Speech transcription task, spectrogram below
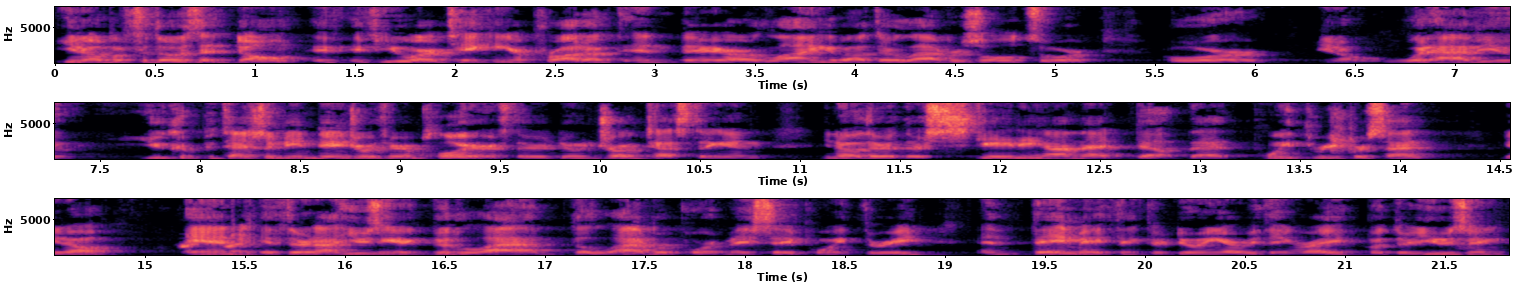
you know, but for those that don't, if, if you are taking a product and they are lying about their lab results or or you know what have you, you could potentially be in danger with your employer if they're doing drug testing and you know they're they're skating on that that 0.3 percent. You know, and right. if they're not using a good lab, the lab report may say 0.3 and they may think they're doing everything right, but they're using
